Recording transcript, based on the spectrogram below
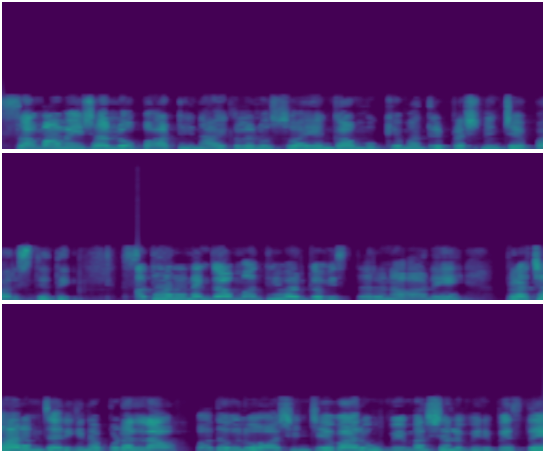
సమావేశాల్లో పార్టీ నాయకులను స్వయంగా ముఖ్యమంత్రి ప్రశ్నించే పరిస్థితి. సాధారణంగా మంత్రివర్గ విస్తరణ అనే ప్రచారం జరిగినప్పుడల్లా పదవులు ఆశించేవారు విమర్శలు వినిపిస్తే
